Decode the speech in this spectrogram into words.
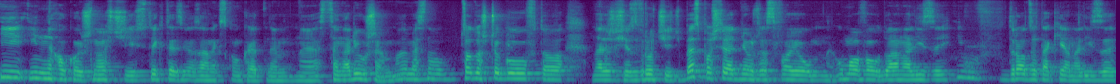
i innych okoliczności stricte związanych z konkretnym e, scenariuszem. Natomiast no, co do szczegółów, to należy się zwrócić bezpośrednio ze swoją umową do analizy i w drodze takiej analizy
